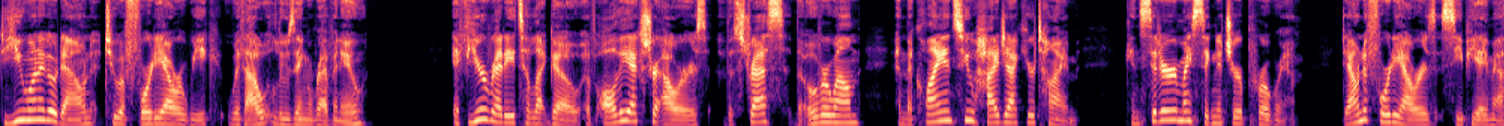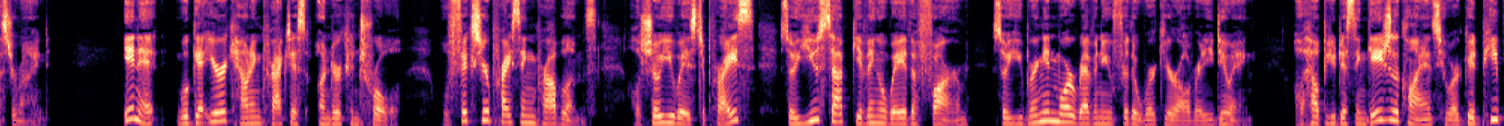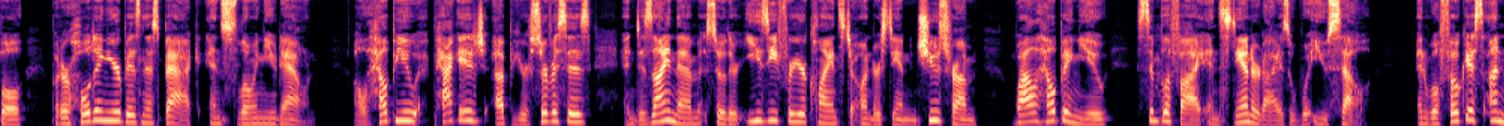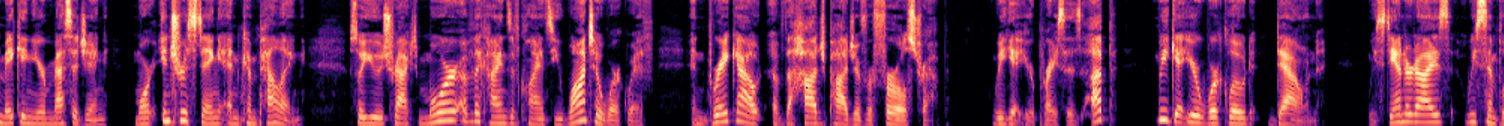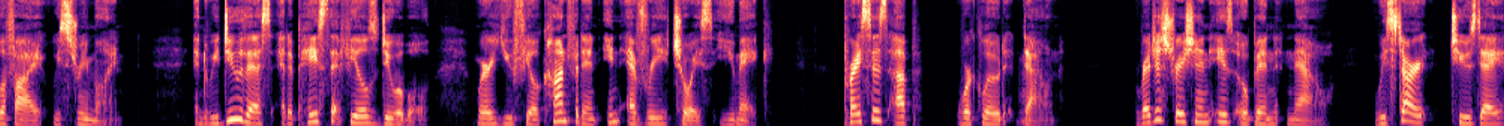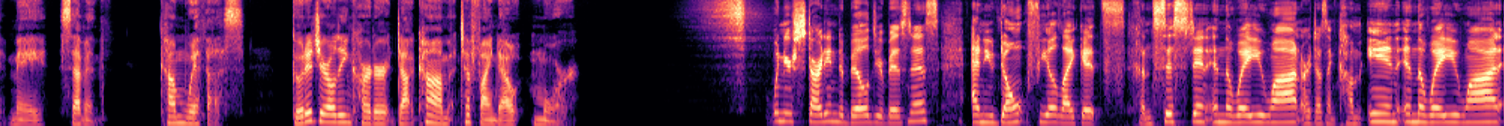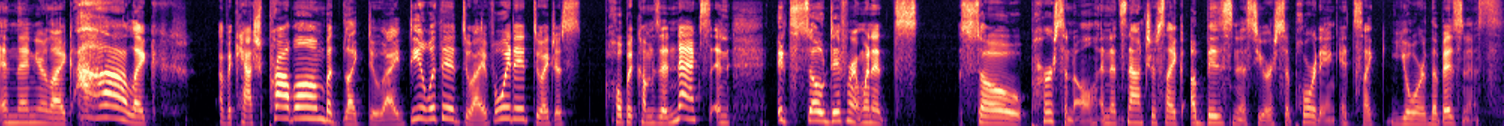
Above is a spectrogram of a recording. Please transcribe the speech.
Do you want to go down to a 40 hour week without losing revenue? If you're ready to let go of all the extra hours, the stress, the overwhelm, and the clients who hijack your time, consider my signature program, Down to 40 Hours CPA Mastermind. In it, we'll get your accounting practice under control. We'll fix your pricing problems. I'll show you ways to price so you stop giving away the farm so you bring in more revenue for the work you're already doing. I'll help you disengage the clients who are good people but are holding your business back and slowing you down. I'll help you package up your services and design them so they're easy for your clients to understand and choose from while helping you simplify and standardize what you sell. And we'll focus on making your messaging more interesting and compelling so you attract more of the kinds of clients you want to work with and break out of the hodgepodge of referrals trap. We get your prices up we get your workload down. We standardize, we simplify, we streamline. And we do this at a pace that feels doable, where you feel confident in every choice you make. Prices up, workload down. Registration is open now. We start Tuesday, May 7th. Come with us. Go to GeraldineCarter.com to find out more when you're starting to build your business and you don't feel like it's consistent in the way you want or it doesn't come in in the way you want and then you're like ah like I have a cash problem but like do I deal with it? Do I avoid it? Do I just hope it comes in next? And it's so different when it's so personal and it's not just like a business you're supporting. It's like you're the business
